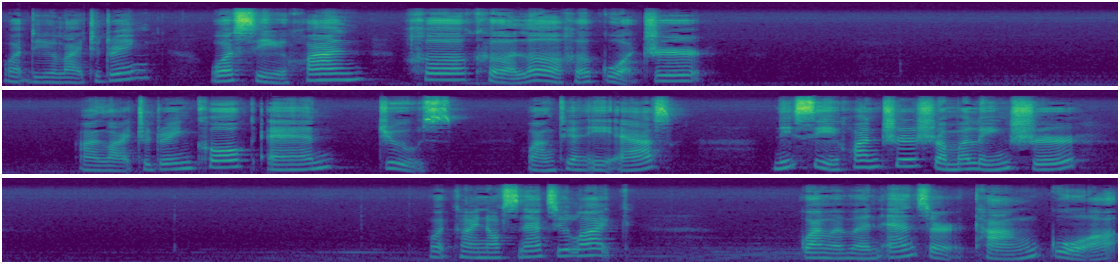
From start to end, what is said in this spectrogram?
What do you like to drink? 我喜欢喝可乐和果汁。I like to drink Coke and juice. 王天一 asks, 你喜欢吃什么零食？What kind of snacks you like? 关文文 answer 糖果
